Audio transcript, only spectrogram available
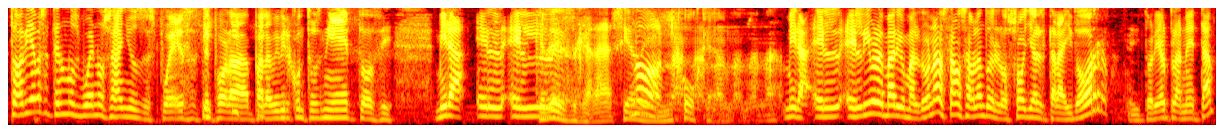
todavía vas a tener unos buenos años después este, para, para vivir con tus nietos. Y, mira, el... el Qué desgracia no, de hijo, no, no, no. Mira, el, el libro de Mario Maldonado, estamos hablando de Lozoya el Traidor, editorial Planeta.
